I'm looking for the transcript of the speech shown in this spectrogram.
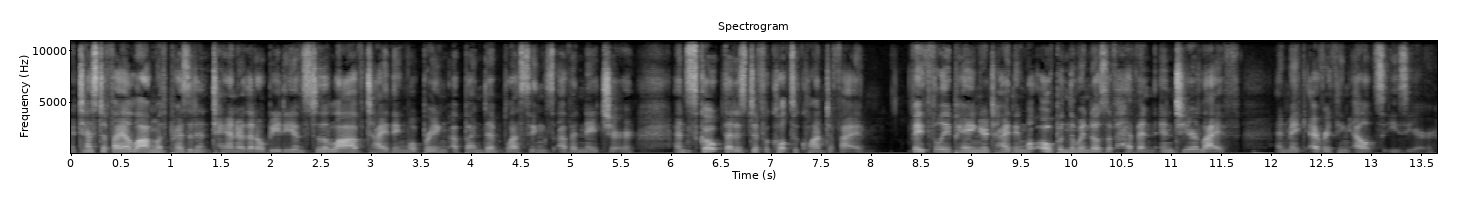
I testify along with President Tanner that obedience to the law of tithing will bring abundant blessings of a nature and scope that is difficult to quantify. Faithfully paying your tithing will open the windows of heaven into your life and make everything else easier.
